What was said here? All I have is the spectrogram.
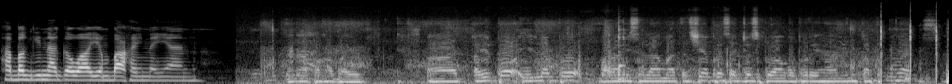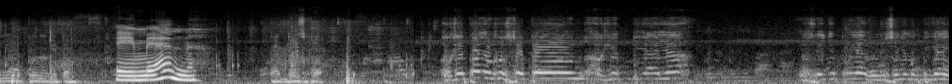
habang ginagawa yung bahay na yan. Na napakabayot. At ayun po, yun lang po. Maraming salamat. At syempre sa Diyos po ang kupurihan, kapulihan ng lahat po ng ito. Amen! God bless po. Okay po, yung gusto pong akyat biyaya, nasa inyo po yan, kung gusto nyo magbigay.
